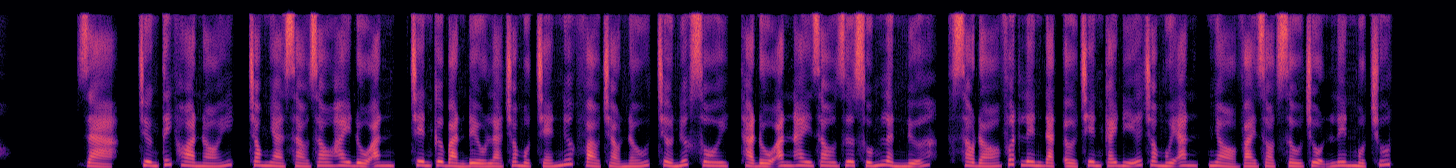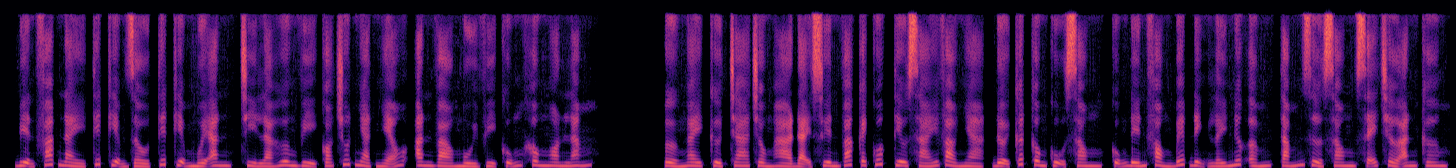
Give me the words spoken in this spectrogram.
Dạ, Trương Tích Hoa nói, trong nhà xào rau hay đồ ăn, trên cơ bản đều là cho một chén nước vào chảo nấu, chờ nước sôi, thả đồ ăn hay rau dưa xuống lần nữa, sau đó vớt lên đặt ở trên cái đĩa cho muối ăn, nhỏ vài giọt dầu trộn lên một chút. Biện pháp này tiết kiệm dầu tiết kiệm muối ăn, chỉ là hương vị có chút nhạt nhẽo, ăn vào mùi vị cũng không ngon lắm. Ở ngay cửa cha chồng Hà Đại Xuyên vác cái cuốc tiêu sái vào nhà, đợi cất công cụ xong, cũng đến phòng bếp định lấy nước ấm tắm rửa xong sẽ chờ ăn cơm.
